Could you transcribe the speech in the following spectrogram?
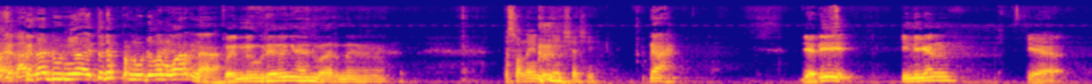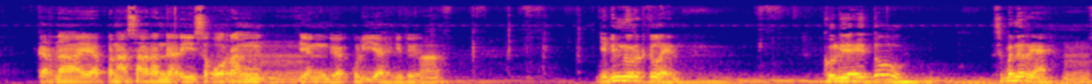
Karena dunia itu dia penuh dengan warna. penuh dengan warna. Pesona Indonesia sih. Nah, jadi ini kan ya karena ya penasaran dari seorang yang nggak kuliah gitu ya. Ah. Jadi menurut kalian kuliah itu sebenarnya Hmm.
